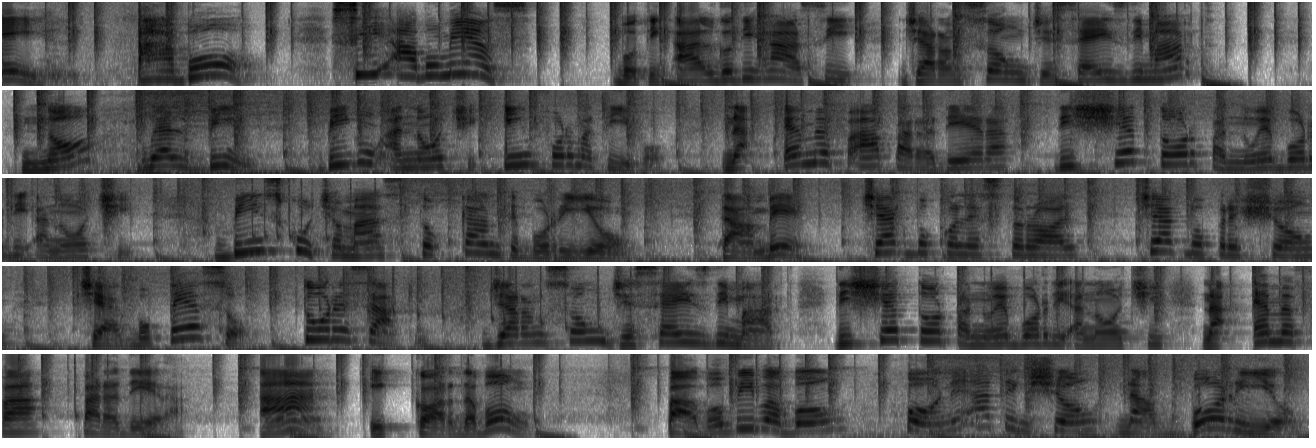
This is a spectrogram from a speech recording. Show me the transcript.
Ei, abo! Si, abo mes! Boting algo di hasi, jaransong 16 de março? No? Well, bem, bem um anoche informativo na MFA Paradera de 7 para 9 de anoche. Bem escuta mais tocante borrião. Também, check bo colesterol, check bo pressão, check bo peso. Tu resaki, jaransong 16 de março, de 7 para 9 de anoche na MFA Paradera. Ah, e corda bom! Pabo Viva Bom, pone atenção na borrião.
